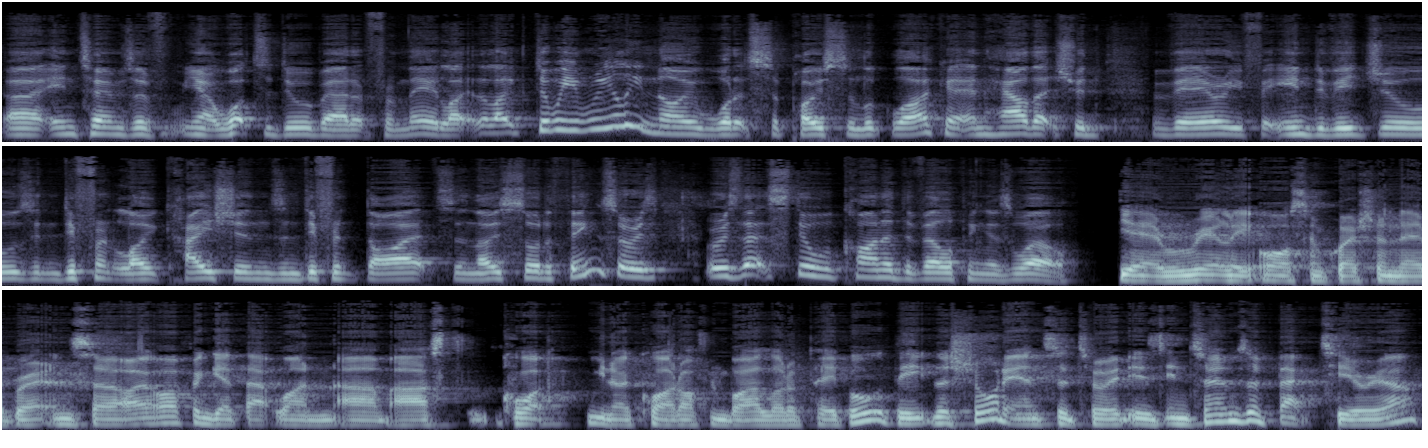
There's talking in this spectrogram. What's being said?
uh, in terms of you know what to do about it from there? Like, like do we really know what it's supposed to look like and how that should vary for individuals in different locations and different diets and those sort of things, or is or is that still kind of developing as well? Yeah, really awesome question there, Brett. And so I often get that one um, asked quite, you know, quite often by a lot of people. The the short answer to it is, in terms of bacteria,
